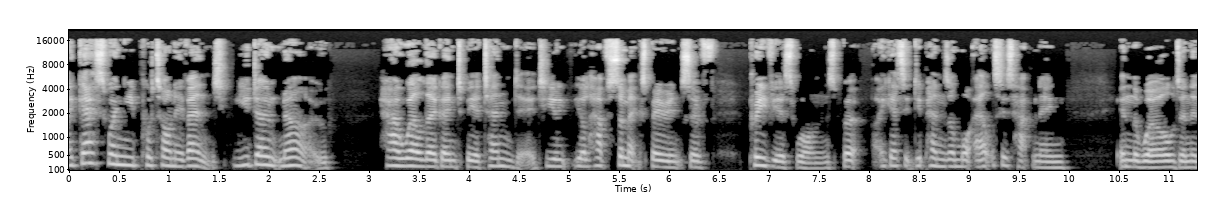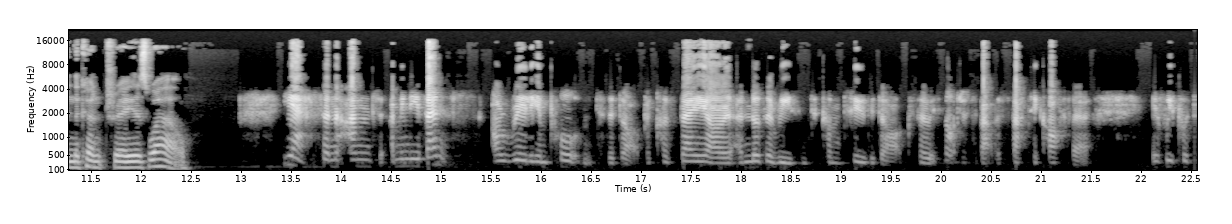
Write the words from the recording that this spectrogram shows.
I guess when you put on events, you don't know how well they're going to be attended. You you'll have some experience of previous ones, but I guess it depends on what else is happening in the world and in the country as well. Yes, and and I mean the events are really important to the dock because they are another reason to come to the dock. So it's not just about the static offer. If we put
